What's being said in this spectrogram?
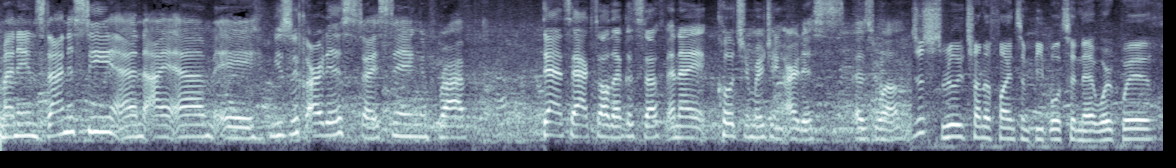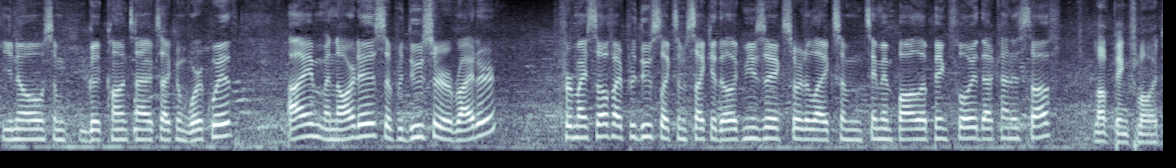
My name's Dynasty, and I am a music artist. I sing, rap, dance acts, all that good stuff, and I coach emerging artists as well. Just really trying to find some people to network with, you know, some good contacts I can work with. I'm an artist, a producer, a writer. For myself, I produce like some psychedelic music, sort of like some Tame Impala, Pink Floyd, that kind of stuff. Love Pink Floyd.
